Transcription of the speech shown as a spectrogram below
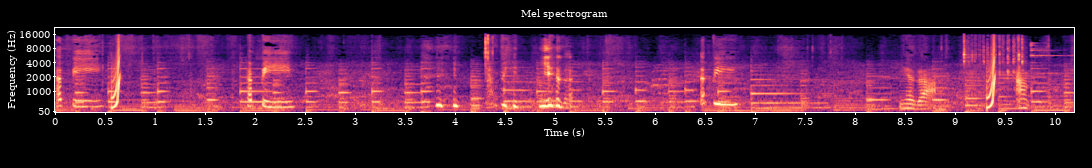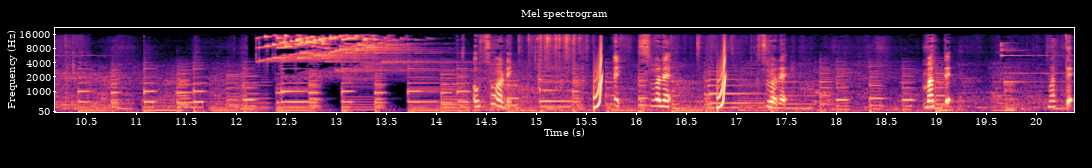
ハッピ？ー。ハッピ？ー。嫌だ。ハッピ？ー。嫌だ。あ。お座り。はい、座れ。座れ。待って。待って。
